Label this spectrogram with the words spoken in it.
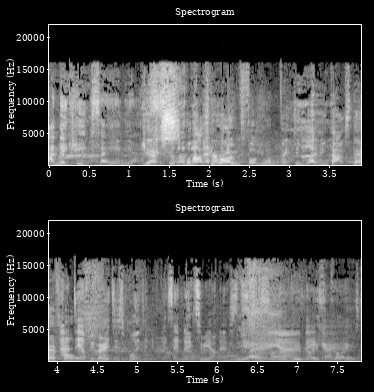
and they keep saying yes. yes. Well, that's their own fault. You want victim blaming? That's their fault. And they'll be very disappointed if they said no, to be honest. Yes, so, I yeah, would be there very you go. surprised.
